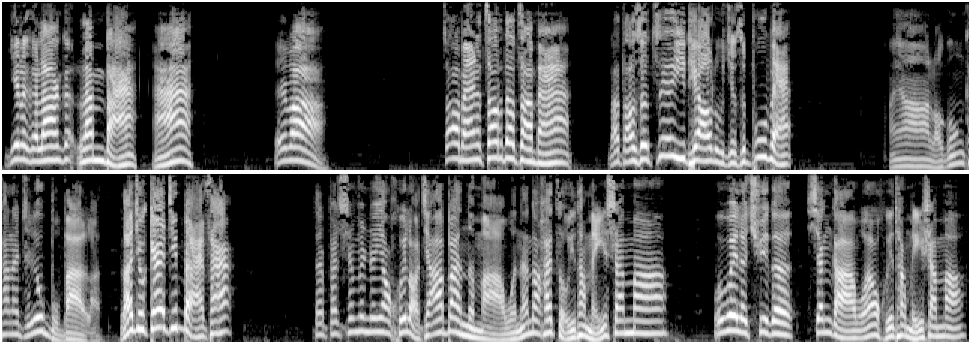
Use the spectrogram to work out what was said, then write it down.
你那个哪个难办啊？对吧？咋办了？找不到咋办？那到时候只有一条路，就是补办。哎呀，老公，看来只有补办了，那就赶紧办噻。但办身份证要回老家办的嘛，我难道还走一趟眉山吗？我为了去个香港，我要回趟眉山吗？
